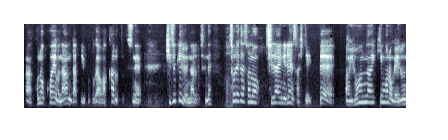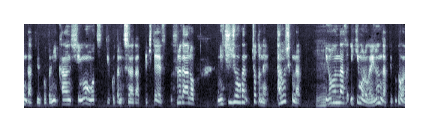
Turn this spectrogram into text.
あこの声は何だということが分かるとですね、気づけるようになるんですよね。それがその次第に連鎖していって、あ、いろんな生き物がいるんだということに関心を持つっていうことにつながってきて、それがあの、日常がちょっとね、楽しくなる。いろんな生き物がいるんだということが、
